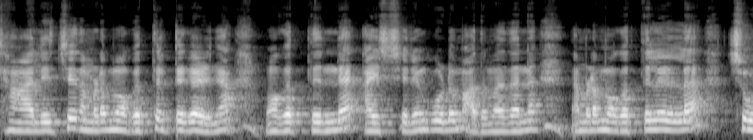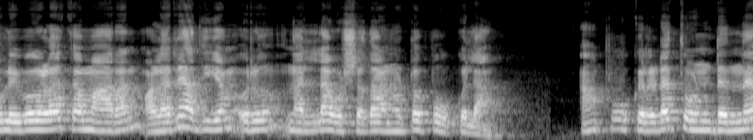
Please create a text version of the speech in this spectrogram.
ചാലിച്ച് നമ്മുടെ മുഖത്തിട്ട് കഴിഞ്ഞാൽ മുഖത്തിന്റെ ഐശ്വര്യം കൂടും. അതുപോലെ തന്നെ നമ്മുടെ മുഖത്തിലുള്ള ചുളിവുകളൊക്കെ മാറാൻ വളരെയധികം ഒരു നല്ല ഔഷധമാണ് കേട്ടോ പൂക്കുല. ആ പൂക്കളുടെ തൊണ്ടെന്ന്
